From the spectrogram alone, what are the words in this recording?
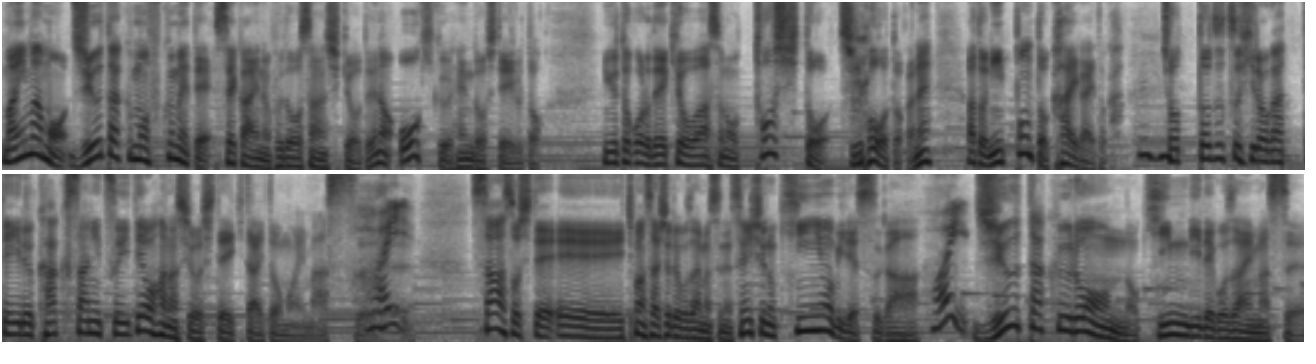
まあ、今も住宅も含めて世界の不動産市況というのは大きく変動しているというところで今日はその都市と地方とかねあと日本と海外とかちょっとずつ広がっている格差についてお話をしていきたいと思います。はいさあそして、えー一番最初でございますね。先週の金曜日ですがはい。住宅ローンの金利でございます。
